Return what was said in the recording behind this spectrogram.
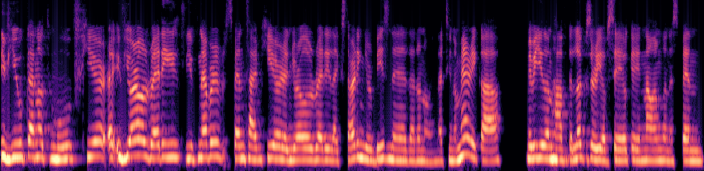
if you cannot move here, uh, if you're already, you've never spent time here and you're already like starting your business, I don't know, in Latin America, maybe you don't have the luxury of say, okay, now I'm going to spend,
